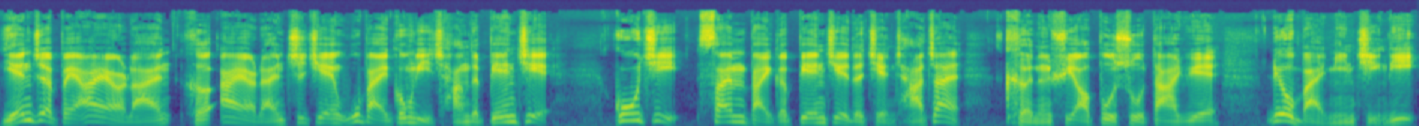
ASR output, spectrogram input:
沿着北爱尔兰和爱尔兰之间五百公里长的边界，估计三百个边界的检查站可能需要部署大约六百名警力。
